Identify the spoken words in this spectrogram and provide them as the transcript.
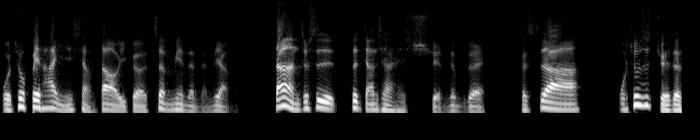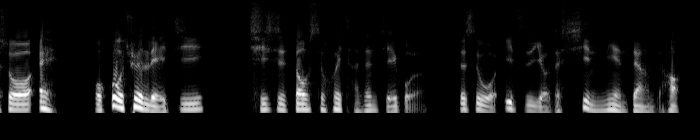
我就被他影响到一个正面的能量。当然就是这讲起来很玄，对不对？可是啊，我就是觉得说，哎，我过去的累积其实都是会产生结果的，这是我一直有的信念，这样子哈。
